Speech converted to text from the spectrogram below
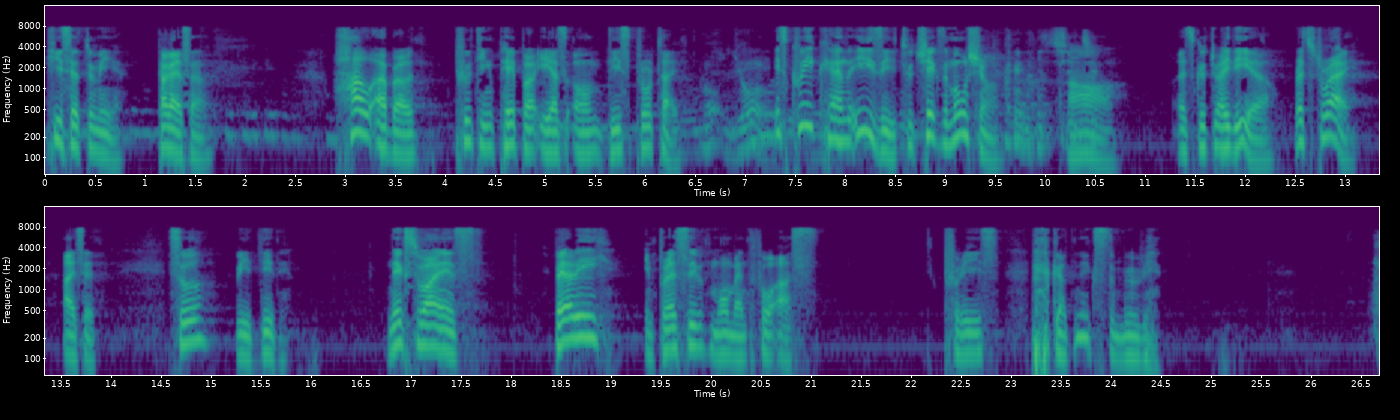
he said to me, Kagaya-san, how about putting paper ears on this prototype? It's quick and easy to check the motion. ah, that's a good idea. Let's try, I said. So we did. Next one is very impressive moment for us. Please got next movie.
